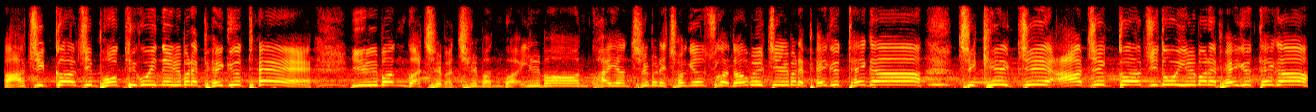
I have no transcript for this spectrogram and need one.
아직까지 버티고 있는 1번의 백유태. 1번과 7번 7번과 1번. 과연 7번의 정현수가 넘을지 1번의 백유태가 지킬지 아직까지도 1번의 백유태가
